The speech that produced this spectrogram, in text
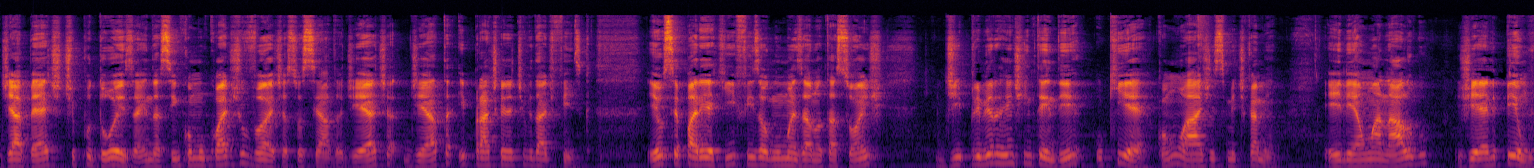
diabetes tipo 2, ainda assim como coadjuvante associado a dieta, dieta e prática de atividade física. Eu separei aqui e fiz algumas anotações de primeiro a gente entender o que é, como age esse medicamento. Ele é um análogo GLP-1.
